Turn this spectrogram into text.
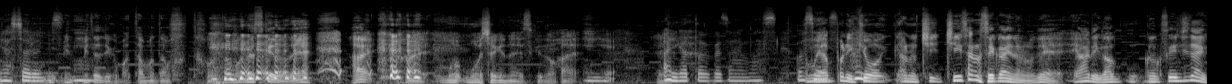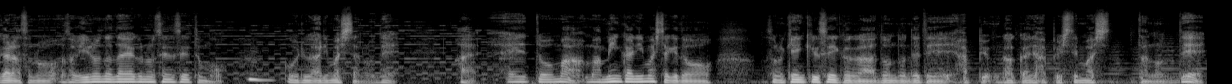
いらっしゃるんですみね。見たというか、まあ、たまたまたまたまですけどね。はい、はい、も申し訳ないですけど、はい、いえいええありがとうございます。もやっぱり今日、あのち小さな世界なのでやはり学学生時代からそのそのいろんな大学の先生ともはいうん交流がありましたので、はいえーとまあまあ、民間にいましたけどその研究成果がどんどん出て発表学会で発表してましたので、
